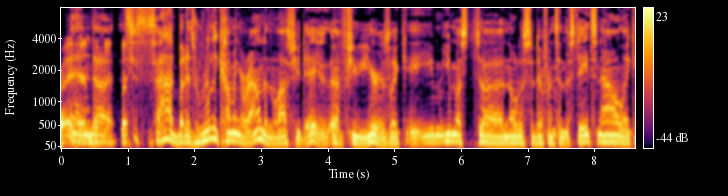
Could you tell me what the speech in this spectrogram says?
Right, and, and uh, it's just sad, but it's really coming around in the last few days, a few years. Like you, you must uh, notice a difference in the states now. Like,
